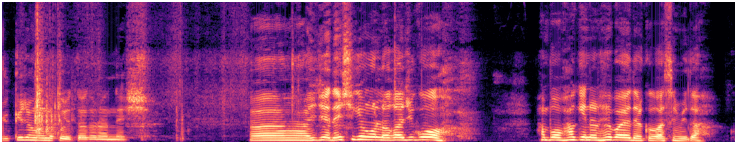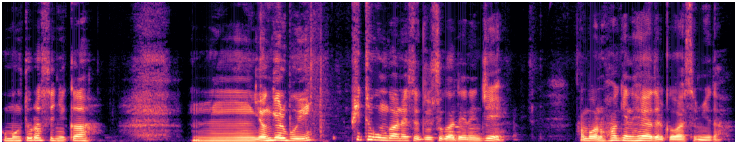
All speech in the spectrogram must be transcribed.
육개장을 먹고 있다 들었네. 씨. 아 이제 내시경을 넣어가지고 한번 확인을 해봐야 될 것 같습니다. 구멍 뚫었으니까 음, 연결 부위 피트 공간에서 누수가 되는지 한번 확인해야 될 것 같습니다.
